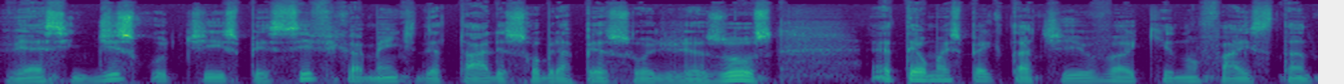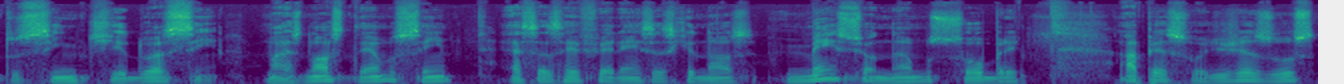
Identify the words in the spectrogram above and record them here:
viessem discutir especificamente detalhes sobre a pessoa de Jesus é ter uma expectativa que não faz tanto sentido assim. Mas nós temos sim essas referências que nós mencionamos sobre a pessoa de Jesus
